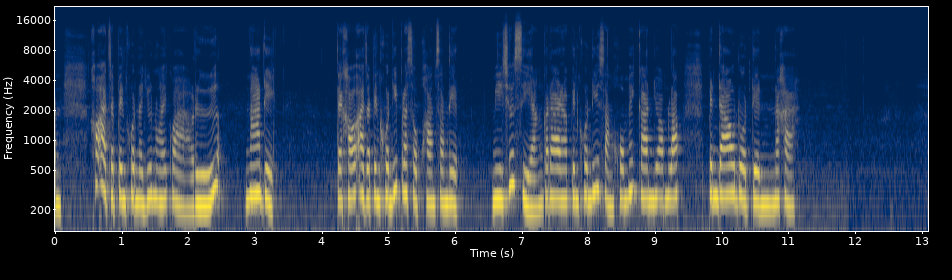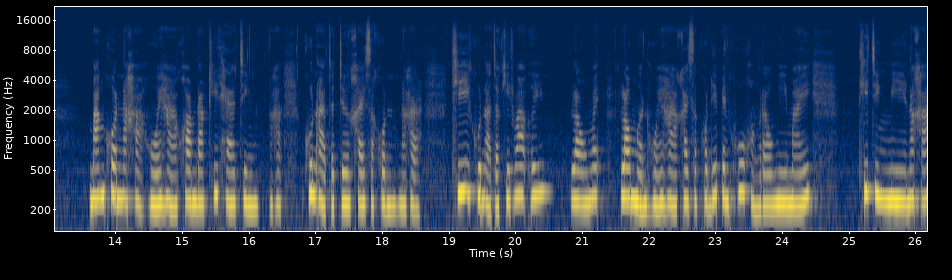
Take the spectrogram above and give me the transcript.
ร เขาอาจจะเป็นคนอายุน้อยกว่า หรือหน้าเด็ก แต่เขาอาจจะเป็นคนที่ประสบความสำเร็จ มีชื่อเสียงก็ได้นะคะเป็นคนที่สังคมให้การยอมรับเป็นดาวโดดเด่นนะคะ บางคนนะคะโหยหาความรักที่แท้จริงนะคะ คุณอาจจะเจอใครสักคนนะคะ ที่คุณอาจจะคิดว่า เอ้ยเราไม่เราเหมือนโหยหาใครสักคนที่เป็นคู่ของเรามีไหมที่จริงมีนะคะ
